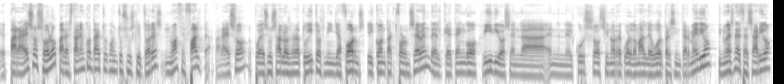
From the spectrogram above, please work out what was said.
eh, para eso solo, para estar en contacto con tus suscriptores, no hace falta. Para eso puedes usar los gratuitos Ninja Forms y Contact Form 7, del que tengo vídeos en, la, en el curso, si no recuerdo mal, de WordPress intermedio, y no es necesario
